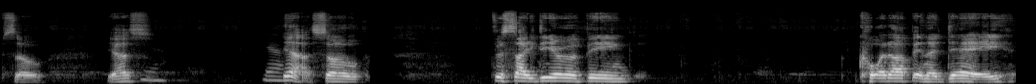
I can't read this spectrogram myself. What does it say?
So, yes? Yeah. Yeah. Yeah, so this idea of being caught up in a day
